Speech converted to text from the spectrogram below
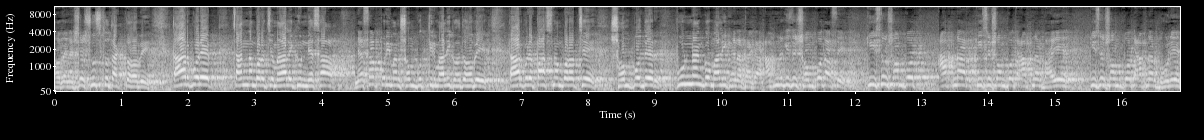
হবে না, সে সুস্থ থাকতে হবে। তারপরে চার নম্বর হচ্ছে মালিকুন নেশাব নেশাব পরিমাণ সম্পত্তির মালিক হতে হবে। তারপরে পাঁচ নম্বর হচ্ছে সম্পদের পূর্ণাঙ্গ মালিকানা থাকা। আপনার কিছু সম্পদ আছে? কিছু সম্পদ আপনার, কিছু সম্পদ আপনার ভাইয়ের, কিছু সম্পদ আপনার বোনের।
